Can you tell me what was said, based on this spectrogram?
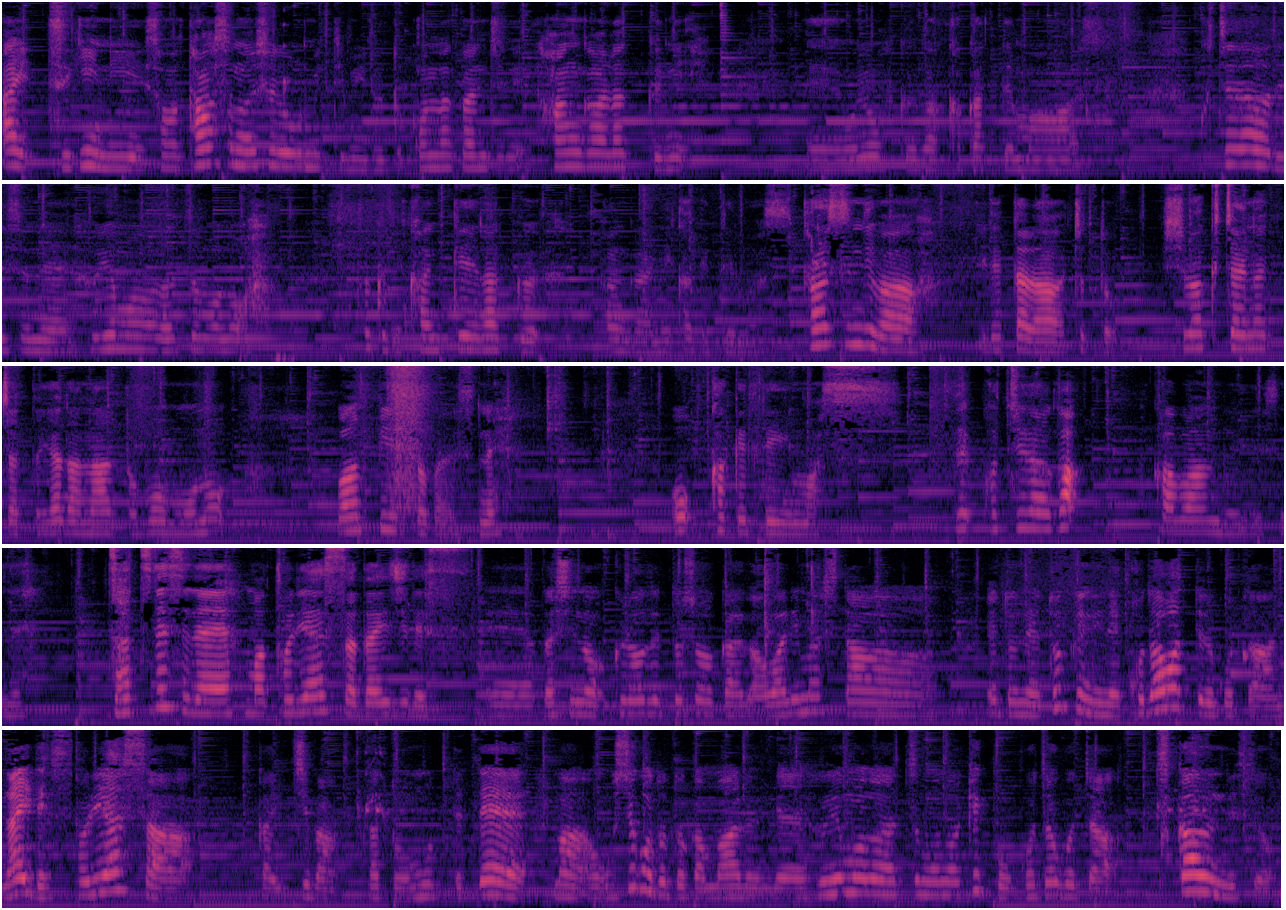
はい次にそのタンスの後ろを見てみるとこんな感じにハンガーラックに、えーお洋服がかかってます。こちらはですね冬物夏物特に関係なくハンガーにかけてます。タンスには入れたらちょっとしわくちゃになっちゃった嫌だなと思うものワンピースとかですねをかけています。でこちらがカバン類ですね。雑ですね。まあ取りやすさ大事です、えー私のクローゼット紹介が終わりました。えっとね特にねこだわってることはないです。取りやすさが一番だと思っててまあお仕事とかもあるんで冬物夏物結構ごちゃごちゃ使うんですよ。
